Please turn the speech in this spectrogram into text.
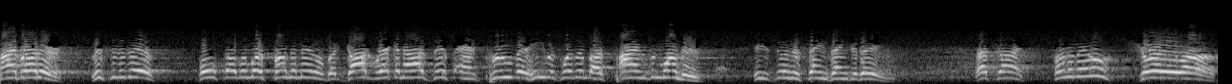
my brother, listen to this. Both of them were fundamental, but God recognized this and proved that He was with them by signs and wonders. He's doing the same thing today. That's right. Fundamental? Sure He was.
